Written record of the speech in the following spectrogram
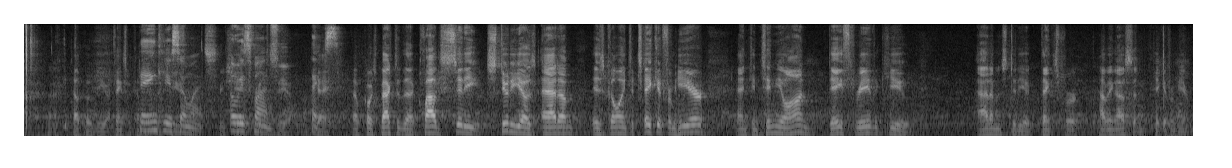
Telco DR. Thanks for coming. Thank you so much. Appreciate Always it. Great to see you. Okay. Thanks. And of course, back to the Cloud City Studios, Adam is going to take it from here and continue on day three of theCUBE. Adam in studio, thanks for having us and take it from here.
